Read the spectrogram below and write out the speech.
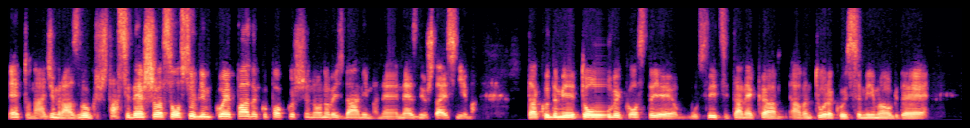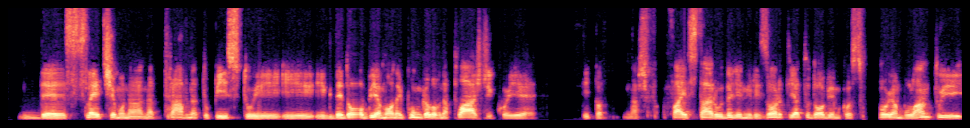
eto, nađem razlog šta se dešava sa osobljem koje pada ko pokošeno ono već danima, ne, ne znaju šta je s njima. Tako da mi je to uvek ostaje u slici ta neka avantura koju sam imao gde, gde slećemo na, na travnatu pistu i, i, i gde dobijamo onaj bungalov na plaži koji je tipa naš five star udaljeni resort, ja to dobijem kao svoju ambulantu i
